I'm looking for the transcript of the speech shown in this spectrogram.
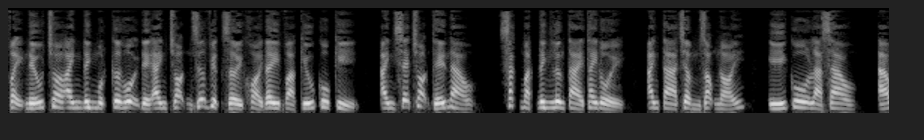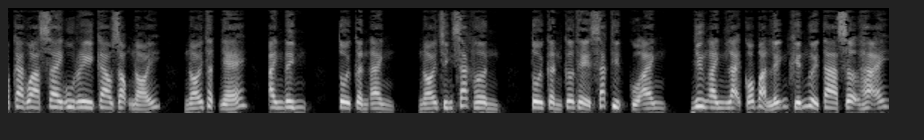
Vậy nếu cho anh Đinh một cơ hội để anh chọn giữa việc rời khỏi đây và cứu cô Kỳ, anh sẽ chọn thế nào? Sắc mặt đinh lương tài thay đổi, anh ta trầm giọng nói, ý cô là sao? Áo Kawasai Uri cao giọng nói, nói thật nhé, anh đinh, tôi cần anh, nói chính xác hơn, tôi cần cơ thể xác thịt của anh, nhưng anh lại có bản lĩnh khiến người ta sợ hãi.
